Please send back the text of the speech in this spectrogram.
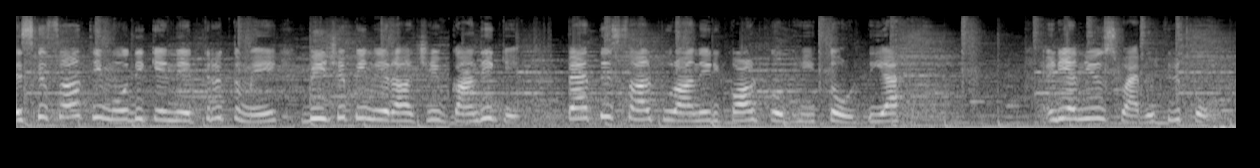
इसके साथ ही मोदी के नेतृत्व में बीजेपी ने राजीव गांधी के 35 साल पुराने रिकॉर्ड को भी तोड़ दिया है। India news viral report.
